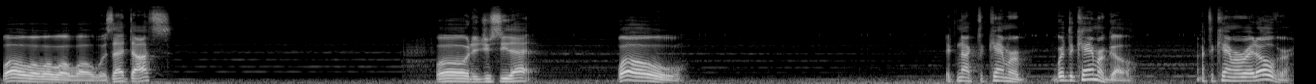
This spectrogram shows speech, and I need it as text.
Whoa, whoa, whoa, whoa, whoa. Was that dots? Whoa, did you see that? Whoa! It knocked the camera... Where'd the camera go? Knocked the camera right over.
